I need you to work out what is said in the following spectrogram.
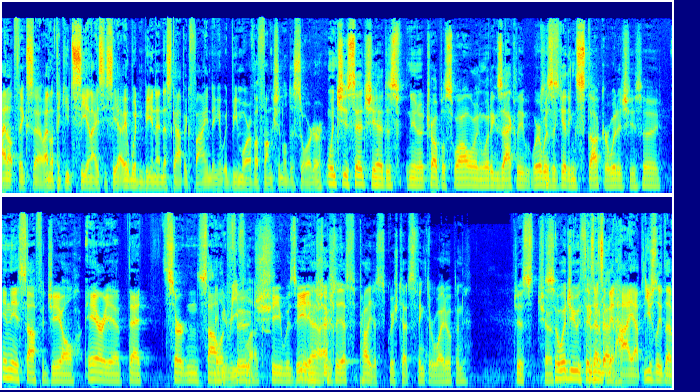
I don't think so. I don't think you'd see an ICC. It wouldn't be an endoscopic finding. It would be more of a functional disorder. When she said she had this, you know, trouble swallowing, what exactly? Where was Just- it getting stuck, or what did she say? in the esophageal area that certain solid food she was eating. yeah, she actually, that's probably just squished that sphincter wide open. Just choking. So, what do you think that's about? a bit high up. Usually, the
